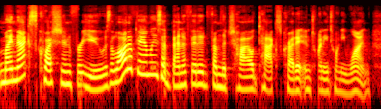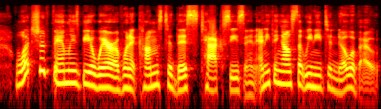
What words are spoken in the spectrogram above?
My next question for you is a lot of families have benefited from the child tax credit in 2021. What should families be aware of when it comes to this tax season? Anything else that we need to know about?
